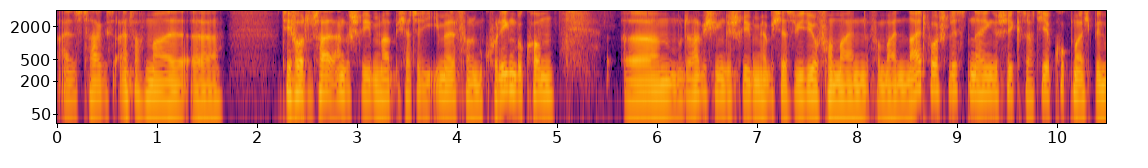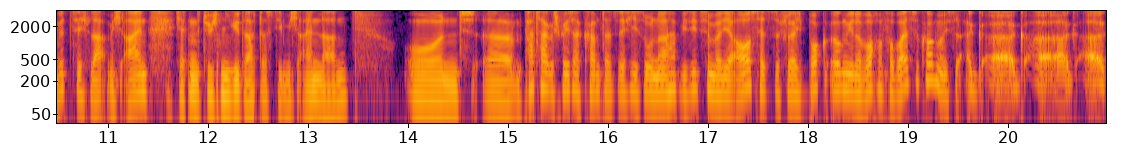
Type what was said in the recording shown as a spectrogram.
eines Tages einfach mal äh, TV Total angeschrieben habe. Ich hatte die E-Mail von einem Kollegen bekommen. Ähm, und dann habe ich ihn geschrieben, habe ich das Video von meinen, von meinen Nightwatch-Listen dahin geschickt, gesagt, hier, guck mal, ich bin witzig, lad mich ein. Ich hätte natürlich nie gedacht, dass die mich einladen. Und äh, ein paar Tage später kam tatsächlich so, na, wie sieht's denn bei dir aus? Hättest du vielleicht Bock, irgendwie eine Woche vorbeizukommen? Und ich so, ag, ag, ag, ag.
